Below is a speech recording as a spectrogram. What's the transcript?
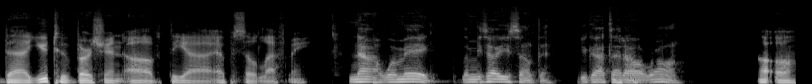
the YouTube version of the uh, episode left me. No, well, Meg, let me tell you something. You got that Mhm. all wrong. Uh oh,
